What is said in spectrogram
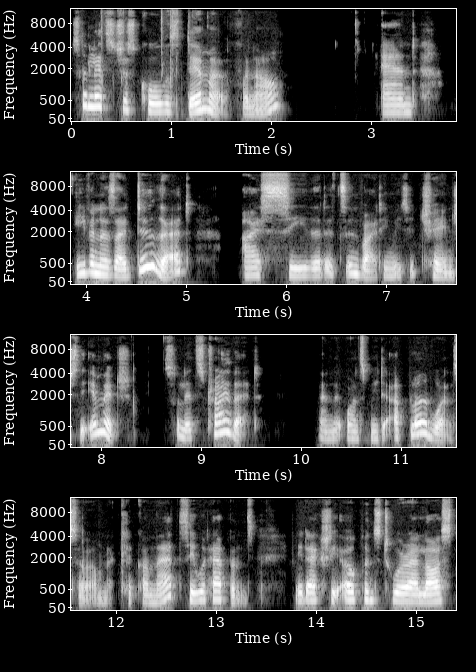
So let's just call this demo for now. And even as I do that, I see that it's inviting me to change the image. So let's try that and it wants me to upload one so I'm going to click on that see what happens. It actually opens to where I last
